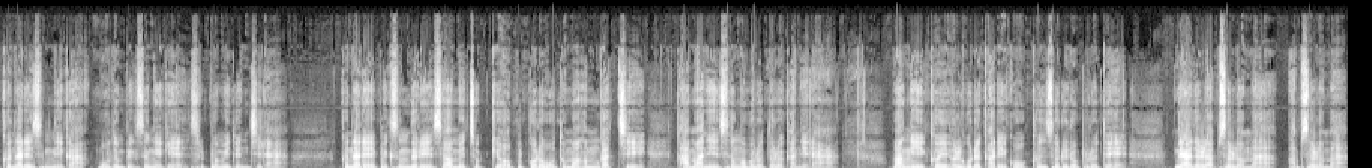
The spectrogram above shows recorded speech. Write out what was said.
그날의 승리가 모든 백성에게 슬픔이 된지라. 그날의 백성들이 싸움에 쫓겨 부끄러워 도망함 같이 가만히 성읍으로 돌아가니라. 왕이 그의 얼굴을 가리고 큰 소리로 부르되 내 아들 압살롬아 압살롬아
